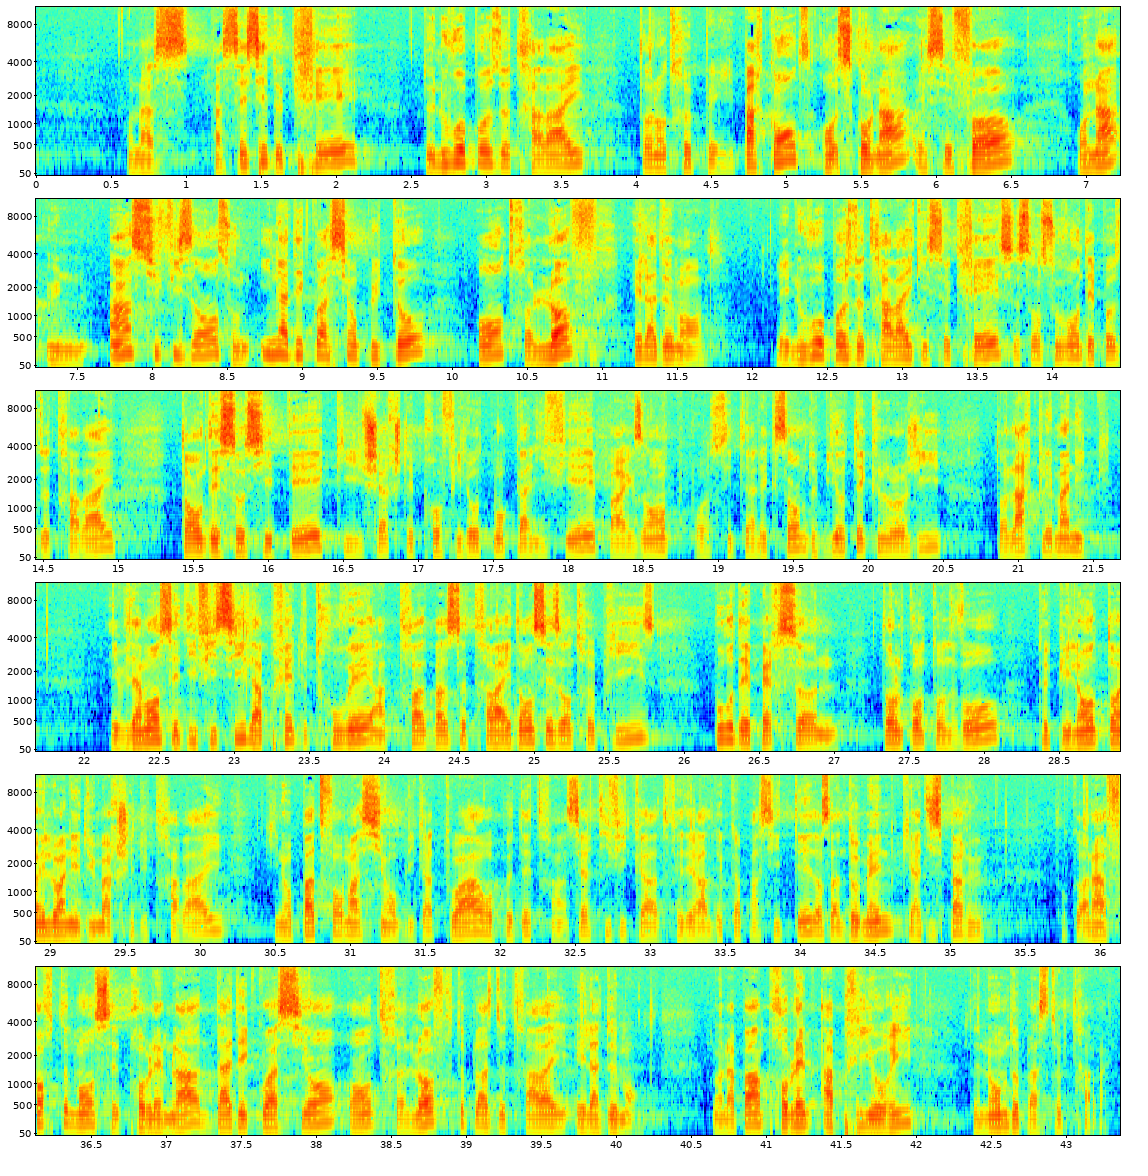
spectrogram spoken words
On a, cessé de créer de nouveaux postes de travail dans notre pays. Par contre, ce qu'on a, et c'est fort, on a une insuffisance, une inadéquation plutôt, entre l'offre et la demande. Les nouveaux postes de travail qui se créent, ce sont souvent des postes de travail dans des sociétés qui cherchent des profils hautement qualifiés, par exemple, pour citer un exemple, de biotechnologie dans l'arc lémanique. Évidemment, c'est difficile après de trouver un base de travail dans ces entreprises pour des personnes dans le canton de Vaud, depuis longtemps éloignées du marché du travail, qui n'ont pas de formation obligatoire ou peut-être un certificat fédéral de capacité dans un domaine qui a disparu. Donc on a fortement ce problème-là d'adéquation entre l'offre de places de travail et la demande. Mais on n'a pas un problème a priori de nombre de places de travail.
